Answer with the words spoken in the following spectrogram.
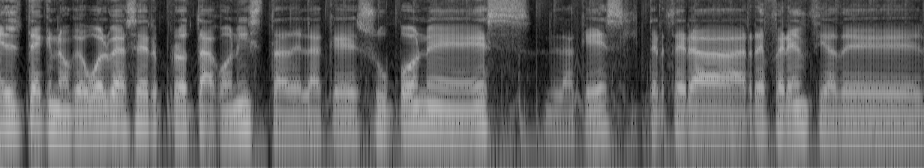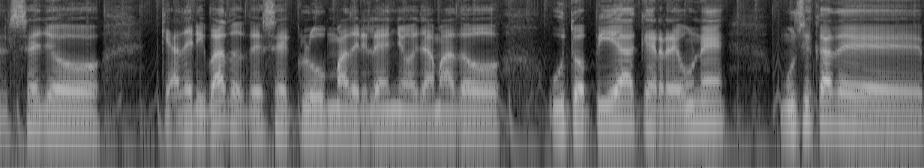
El tecno que vuelve a ser protagonista de la que supone es la que es tercera referencia del sello que ha derivado de ese club madrileño llamado Utopía que reúne música de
